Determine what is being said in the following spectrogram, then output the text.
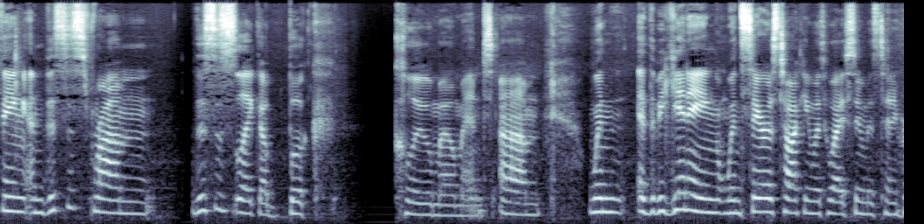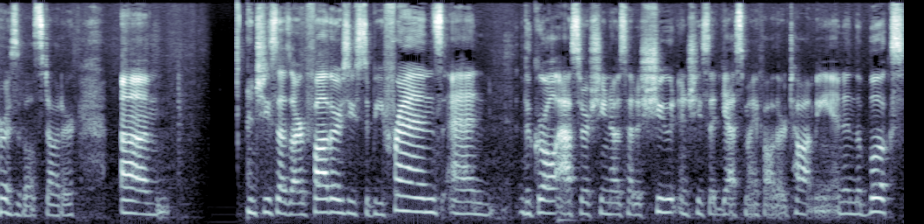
thing, and this is from this is like a book clue moment. Um, when at the beginning, when Sarah's talking with who I assume is Teddy Roosevelt's daughter, um, and she says our fathers used to be friends, and the girl asked her if she knows how to shoot, and she said yes, my father taught me. And in the books,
